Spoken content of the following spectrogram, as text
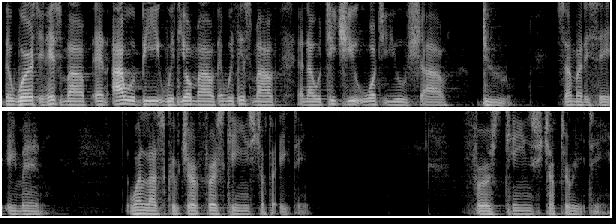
the words in his mouth, and I will be with your mouth and with his mouth, and I will teach you what you shall do. Somebody say amen. One last scripture, First Kings chapter 18. First Kings chapter 18.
